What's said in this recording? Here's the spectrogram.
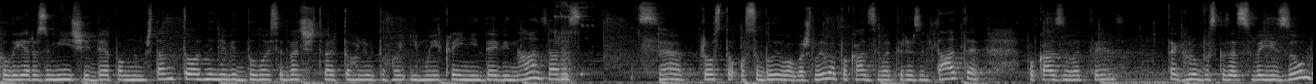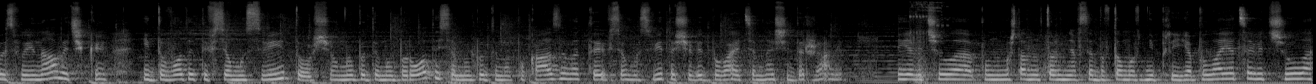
коли я розумію, що йде повномасштабне вторгнення, відбулося 24 лютого, і в моїй країні йде війна. Зараз це просто особливо важливо показувати результати, показувати. Так грубо сказати, свої зуби, свої навички і доводити всьому світу, що ми будемо боротися, ми будемо показувати всьому світу, що відбувається в нашій державі. Я відчула повномасштабне вторгнення в себе вдома в Дніпрі. Я була, я це відчула.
